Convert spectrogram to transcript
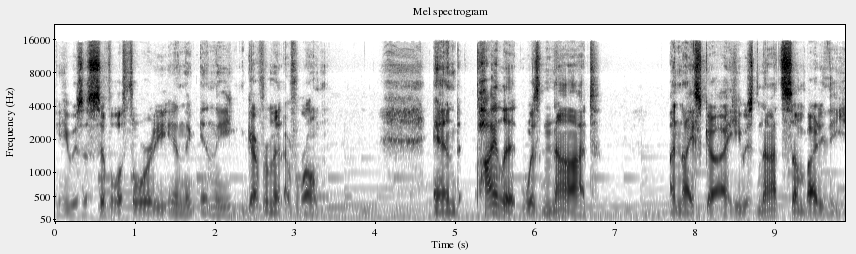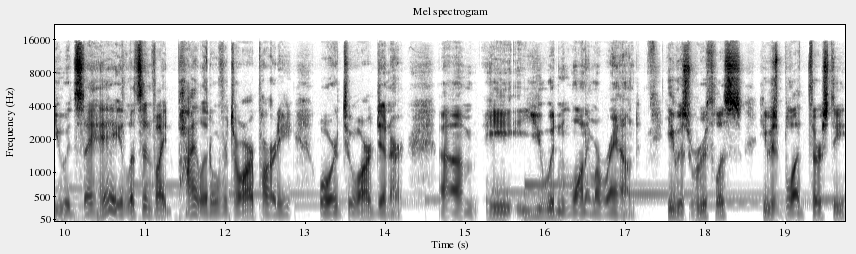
He was a civil authority in the in the government of Rome. And Pilate was not a nice guy. He was not somebody that you would say, "Hey, let's invite Pilate over to our party or to our dinner." Um, he, you wouldn't want him around. He was ruthless. He was bloodthirsty.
